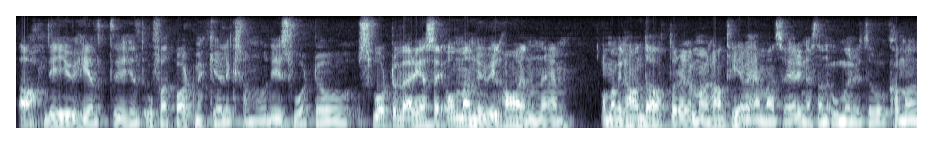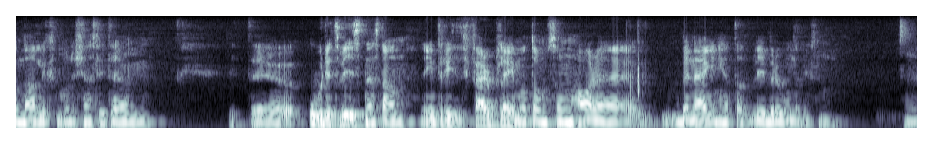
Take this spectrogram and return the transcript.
Ja, det är ju helt, helt ofattbart mycket liksom och det är svårt att, svårt att värja sig. Om man nu vill ha en, eh, om man vill ha en dator eller om man vill ha en TV hemma så är det nästan omöjligt att komma undan liksom och det känns lite, eh, lite orättvist nästan. Det är inte riktigt fair play mot de som har eh, benägenhet att bli beroende. Liksom. Mm.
